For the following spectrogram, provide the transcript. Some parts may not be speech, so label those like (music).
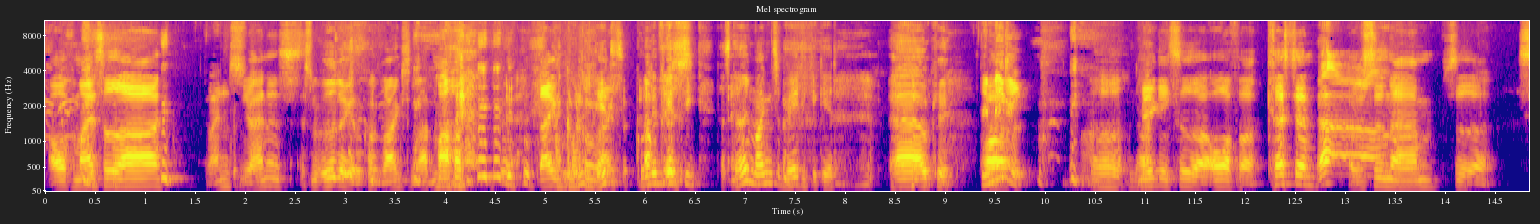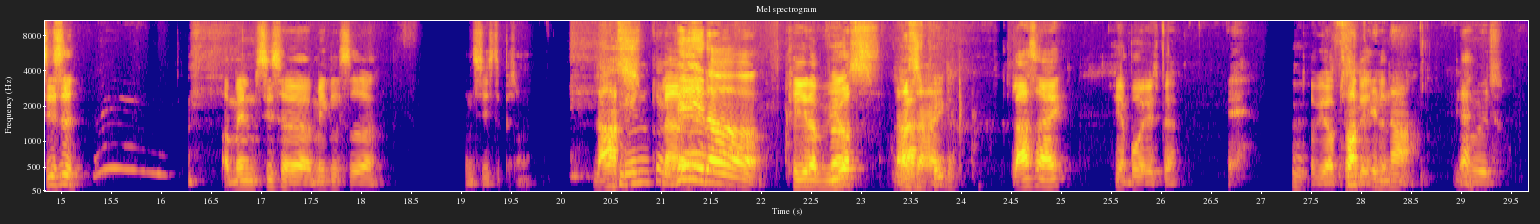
Over for mig sidder Johannes. Johannes. Altså nu ødelægger du konkurrencen ret meget. Der er ikke nogen konkurrence. Kun lidt heldig. Der er stadig mange tilbage, de kan gætte. ja, okay. Det er Mikkel. Nå. Mikkel sidder over for Christian, Ja. og ved siden af ham sidder Sisse. Og mellem Sisse og Mikkel sidder den sidste person. Lars. Lars. Peter! Peter Vyrs. Lars er Peter. Lars er ikke, fordi han bor i Esbjerg. Ja. Og vi optager Fuck det. en nar. Ja.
